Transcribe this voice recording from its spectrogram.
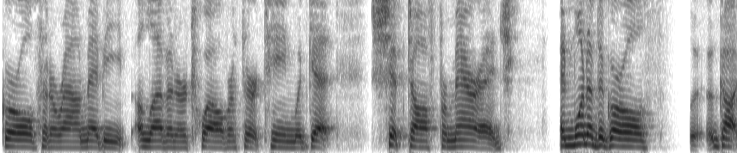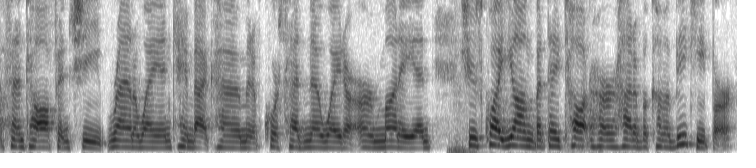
girls at around maybe 11 or 12 or 13 would get shipped off for marriage. And one of the girls uh, got sent off and she ran away and came back home and of course had no way to earn money and she was quite young but they taught her how to become a beekeeper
